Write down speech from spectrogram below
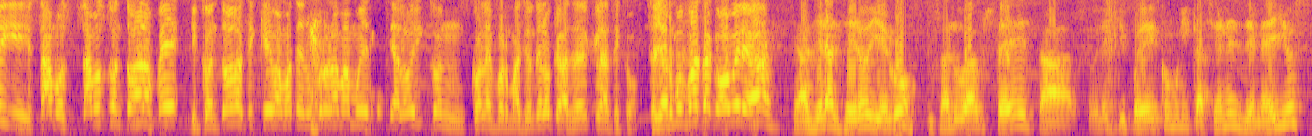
y estamos, estamos con toda la fe y con todo, así que vamos a tener un programa muy especial hoy con, con la información de lo que va a ser el clásico. Señor Mufasa, ¿cómo me le va? ¿Qué hace Lancero, Diego? Un saludo a ustedes, a todo el equipo de comunicaciones, de medios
